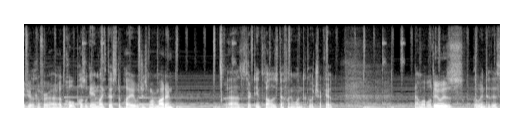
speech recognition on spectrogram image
If you're looking for a, a cool puzzle game like this to play, which is more modern, uh, the 13th doll is definitely one to go check out. Now, what we'll do is go into this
